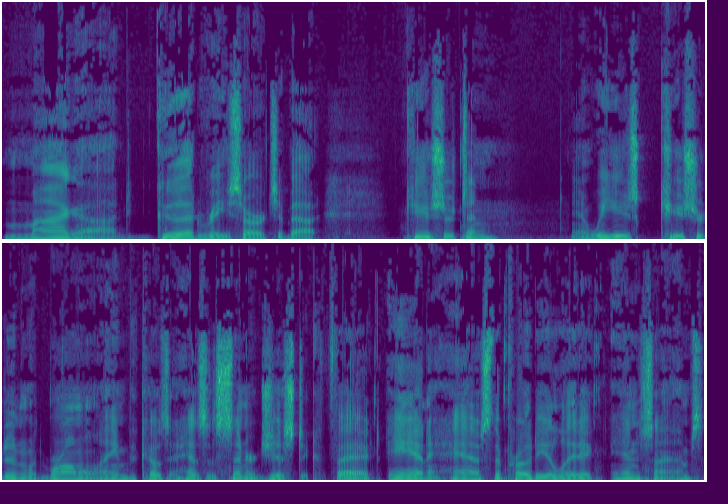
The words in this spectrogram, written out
my God, good research about quercetin. And we use quercetin with bromelain because it has a synergistic effect and it has the proteolytic enzymes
